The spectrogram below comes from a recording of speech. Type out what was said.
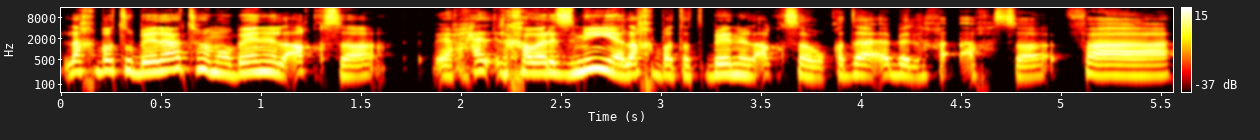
لخبطوا بيناتهم وبين الأقصى الخوارزمية لخبطت بين الأقصى وكتائب الأقصى ف آه،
